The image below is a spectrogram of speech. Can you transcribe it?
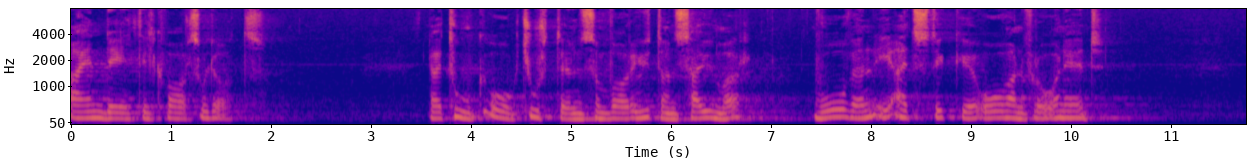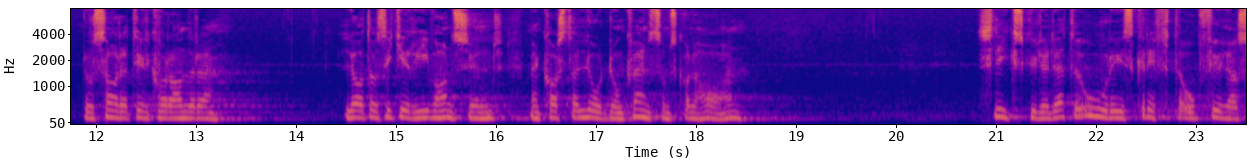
Én del til hver soldat. De tok òg kjortelen som var uten saumer, voven i ett stykke ovenfra og ned. Da sa de til hverandre, La oss ikke rive hans synd, men kaste lodd om hvem som skal ha han. Slik skulle dette ordet i Skrifta oppfylles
